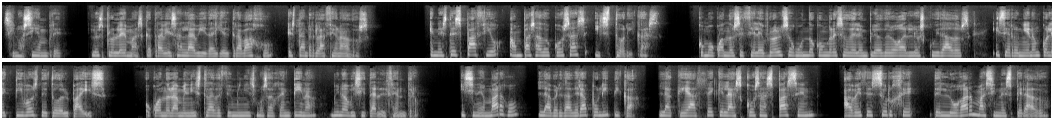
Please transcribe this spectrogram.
si no siempre, los problemas que atraviesan la vida y el trabajo están relacionados. En este espacio han pasado cosas históricas, como cuando se celebró el segundo Congreso del Empleo del Hogar y los Cuidados y se reunieron colectivos de todo el país, o cuando la ministra de Feminismos argentina vino a visitar el centro. Y sin embargo, la verdadera política, la que hace que las cosas pasen, a veces surge del lugar más inesperado.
